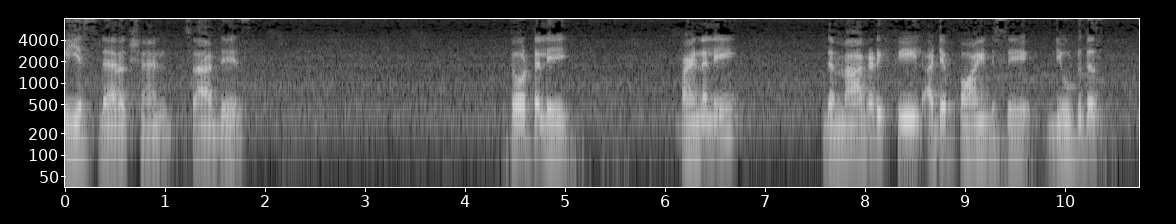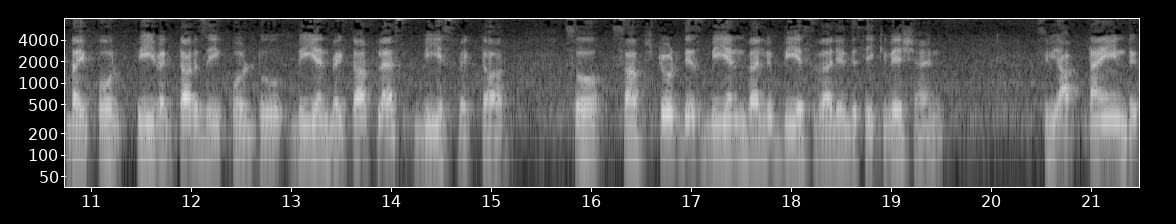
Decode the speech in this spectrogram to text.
Bs direction. So add this. Totally finally the magnetic field at a point say due to the dipole P vector is equal to Bn vector plus Bs vector. So substitute this Bn value Bs value in this equation. So we obtained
